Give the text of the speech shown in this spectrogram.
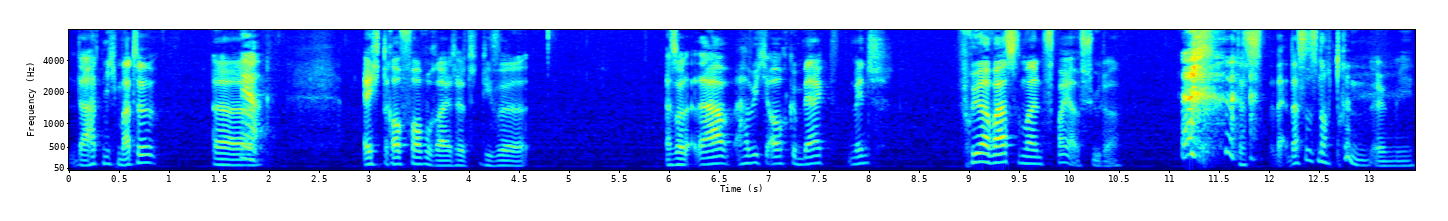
da hat mich Mathe äh, Ja. echt drauf vorbereitet. Diese. Also da habe ich auch gemerkt, Mensch, früher warst du mal ein Zweierschüler. das, das ist noch drin irgendwie.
